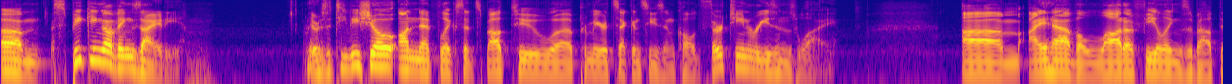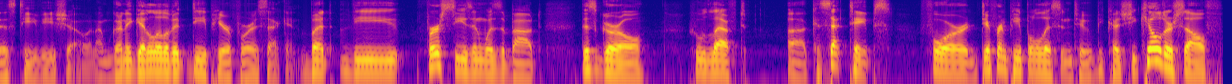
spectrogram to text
Um, speaking of anxiety, there was a TV show on Netflix that's about to uh, premiere its second season called 13 Reasons Why. Um, I have a lot of feelings about this TV show, and I'm going to get a little bit deep here for a second. But the first season was about this girl who left uh, cassette tapes for different people to listen to because she killed herself,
